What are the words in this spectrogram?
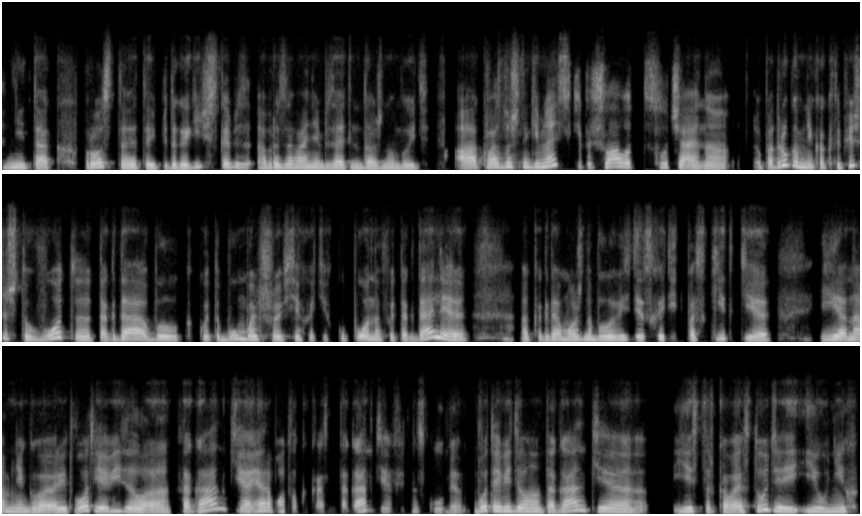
не так просто. Это и педагогическое образование обязательно должно быть. А к воздушной гимнастике пришла вот случайно. Подруга мне как-то пишет, что вот э, тогда был какой-то бум большой всех этих купонов и так далее, а когда можно было везде сходить по скидке. И она мне говорит, вот я видела Таганки, а я работала как раз на Таганке в фитнес-клубе. Вот я видела на Таганке есть цирковая студия, и у них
